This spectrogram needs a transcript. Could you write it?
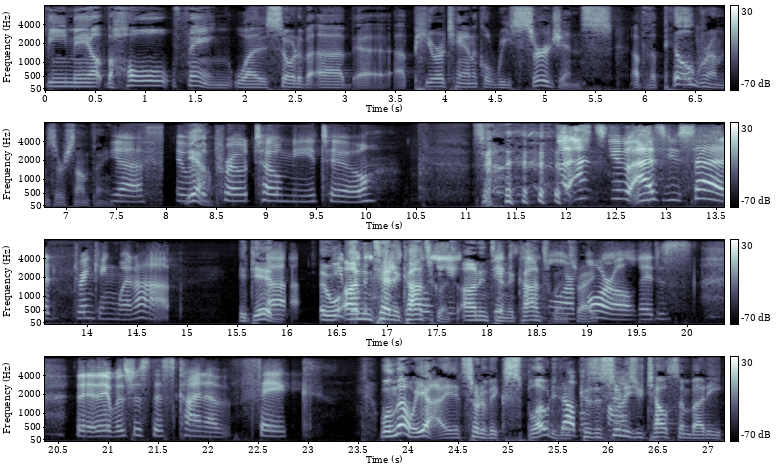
female. The whole thing was sort of a, a, a puritanical resurgence of the pilgrims or something. Yes. It was Yeah. a proto me too. So But as you as you said, drinking went up. it did. Uh, Well, unintended consequence. Unintended consequence, more right? Moral. They just It, it was just this kind of fake. Well, no, yeah, it sort of exploded because as soon as you tell somebody,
